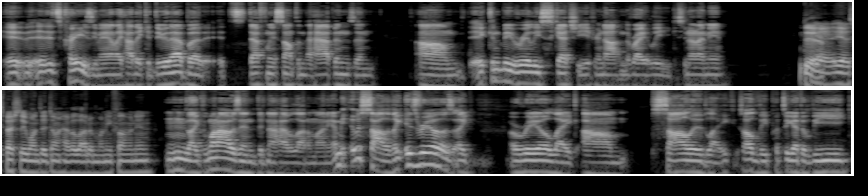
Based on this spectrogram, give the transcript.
it, it's crazy, man, like how they could do that. But it's definitely something that happens. And um, it can be really sketchy if you're not in the right leagues. You know what I mean? yeah. Yeah. yeah, especially ones that don't have a lot of money flowing in. hmm Like the one I was in did not have a lot of money. I mean, it was solid. Like Israel is like a real like um solid like solidly put together league,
